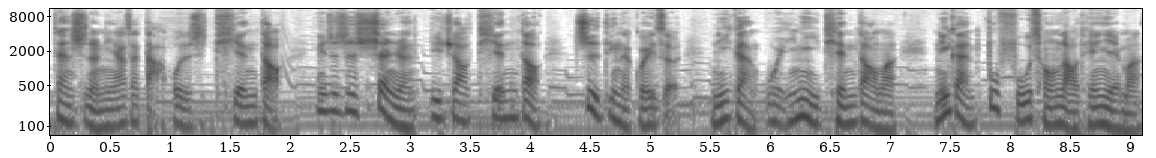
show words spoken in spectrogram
但是呢，你要在打破的是天道，因为这是圣人依照天道制定的规则，你敢违逆天道吗？你敢不服从老天爷吗？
